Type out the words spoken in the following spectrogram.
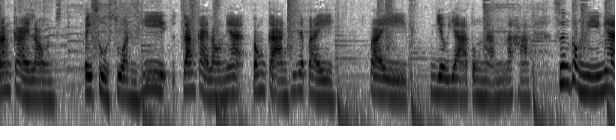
ร่างกายเราไปสู่ส่วนที่ร่างกายเราเนี่ยต้องการที่จะไป ไปเยียวยาตรงนั้นนะคะ ซึ่งตรงนี้เนี่ย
